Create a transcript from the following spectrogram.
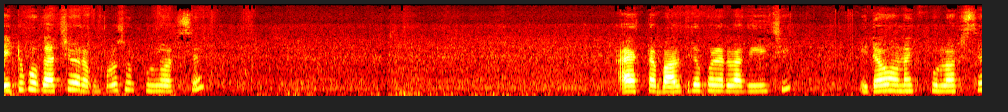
এইটুকু গাছে ওরকম প্রচুর ফুল হচ্ছে আর একটা বালতির ওপরে লাগিয়েছি, এটাও অনেক ফুল আসছে।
